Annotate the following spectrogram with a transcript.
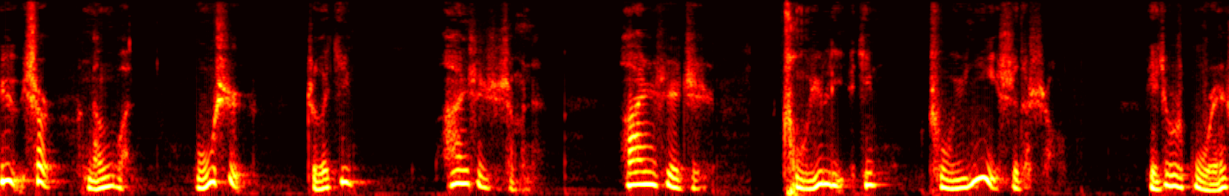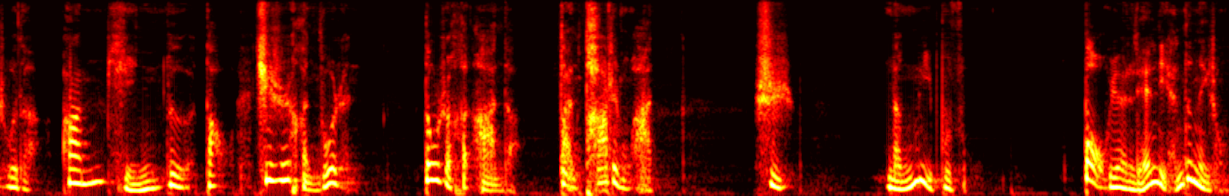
遇事儿能稳，无事则静。安是指什么呢？安是指处于劣境、处于逆势的时候，也就是古人说的“安贫乐道”。其实很多人都是很安的，但他这种安是能力不足、抱怨连连的那种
